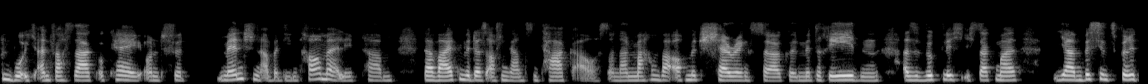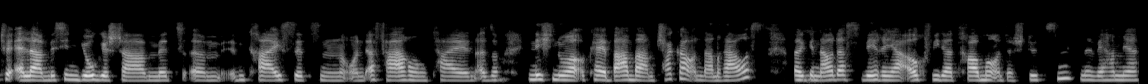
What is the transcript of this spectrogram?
wo ich einfach sage, okay, und für Menschen aber, die ein Trauma erlebt haben, da weiten wir das auf den ganzen Tag aus. Und dann machen wir auch mit Sharing Circle, mit Reden. Also wirklich, ich sag mal, ja ein bisschen spiritueller, ein bisschen yogischer, mit ähm, im Kreis sitzen und Erfahrungen teilen. Also nicht nur, okay, bam, bam, chaka und dann raus, weil mhm. genau das wäre ja auch wieder Trauma unterstützend. Ne? Wir haben ja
